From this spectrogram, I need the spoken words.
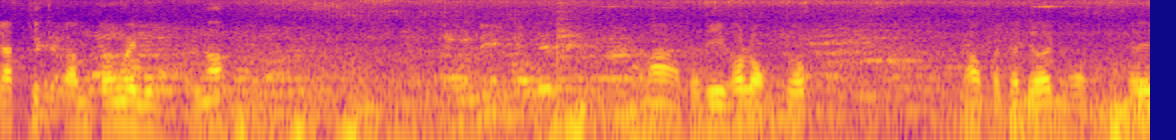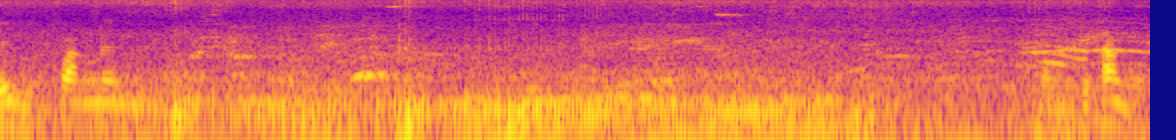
จัดกิจกรรมของวัยรุ่นเนาะมาพอดีเขาลองจบเราก็จะเดินออกไปอีกฝั่งหนึ่งเป็นทางออก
